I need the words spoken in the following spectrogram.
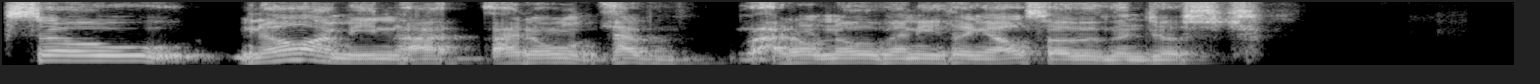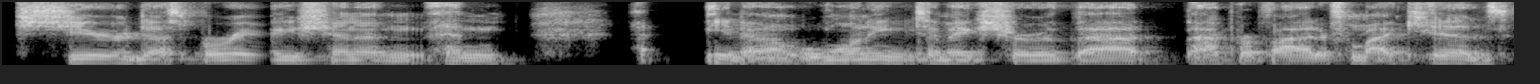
So no, I mean, I, I don't have, I don't know of anything else other than just sheer desperation and, and, you know, wanting to make sure that I provided for my kids.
